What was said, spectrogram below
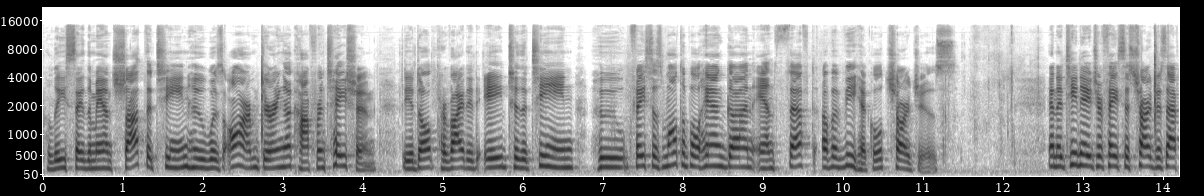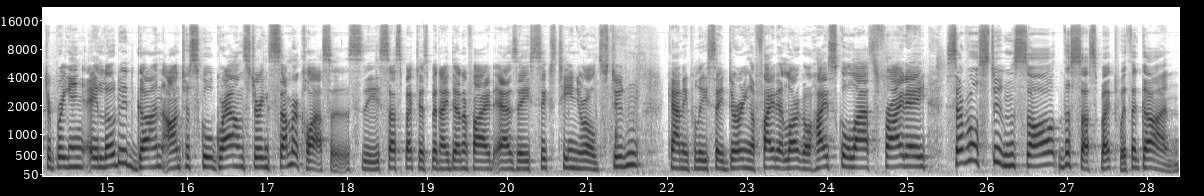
Police say the man shot the teen who was armed during a confrontation. The adult provided aid to the teen who faces multiple handgun and theft of a vehicle charges. And a teenager faces charges after bringing a loaded gun onto school grounds during summer classes. The suspect has been identified as a 16-year-old student. County police say during a fight at Largo High School last Friday, several students saw the suspect with a gun.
